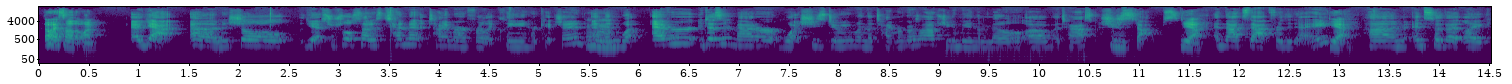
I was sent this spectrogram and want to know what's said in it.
oh, I saw that one. Uh, yeah um and she'll yeah so she'll set a 10 minute timer for like cleaning her kitchen and then whatever it doesn't matter what she's doing when the timer goes off she can be in the middle of a task she just stops Yeah. and that's that for the day Yeah. um, and so that like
